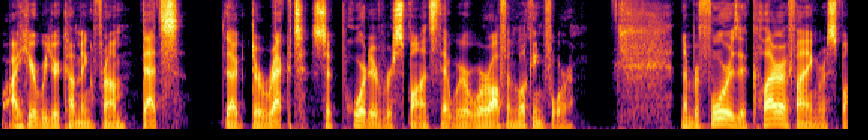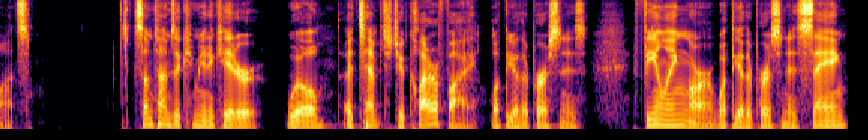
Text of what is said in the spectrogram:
or I hear where you're coming from. That's the direct supportive response that we're, we're often looking for. Number four is a clarifying response. Sometimes a communicator will attempt to clarify what the other person is feeling or what the other person is saying.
